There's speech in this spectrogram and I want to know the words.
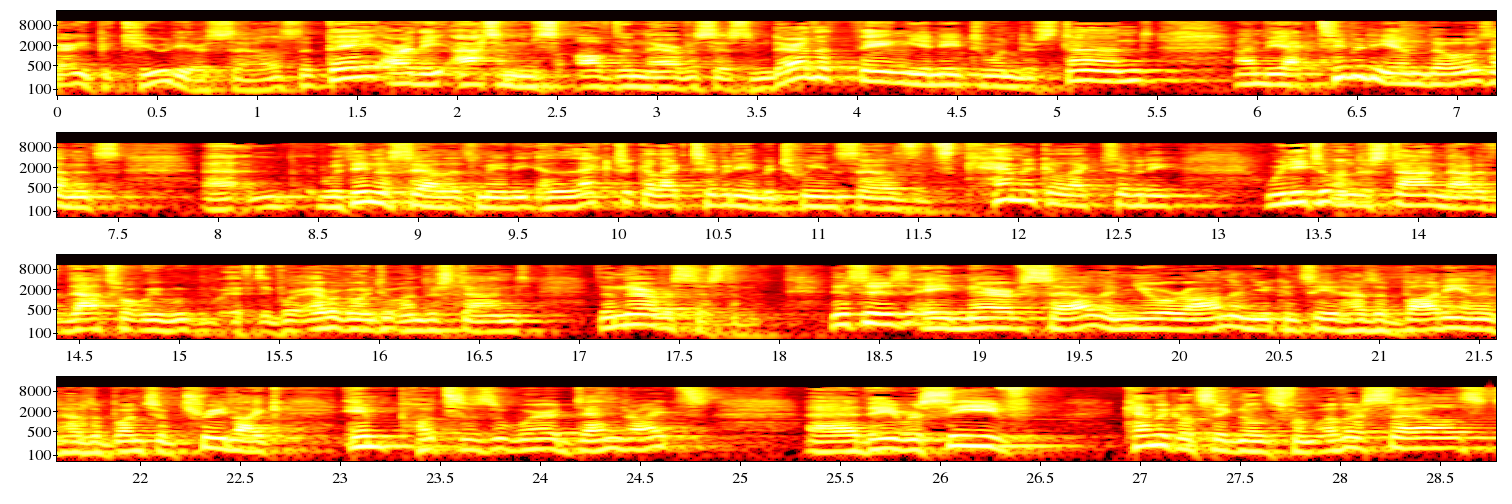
very peculiar cells, that they are the atoms of the nervous system. They're the thing you need to understand, and the activity in those, and it's uh, within a cell, it's mainly electrical activity, and between cells, it's chemical activity. We need to understand that if that's what we, if we're ever going to understand the nervous system. This is a nerve cell, a neuron, and you can see it has a body and it has a bunch of tree-like inputs, as it were, dendrites. Uh, they receive chemical signals from other cells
